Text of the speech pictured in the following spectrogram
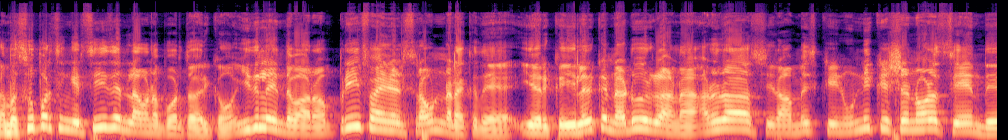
நம்ம சூப்பர் சிங்கர் சீசன் லெவனை பொறுத்த வரைக்கும் இதுல இந்த வாரம் ப்ரீ ஃபைனல்ஸ் ரவுண்ட் நடக்குது. இதற்கு இதில் இருக்க நடுவர்களான அனுராதா ஸ்ரீராம் மிஸ்கிரீன் உன்னிகிருஷ்ணனோட சேர்ந்து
